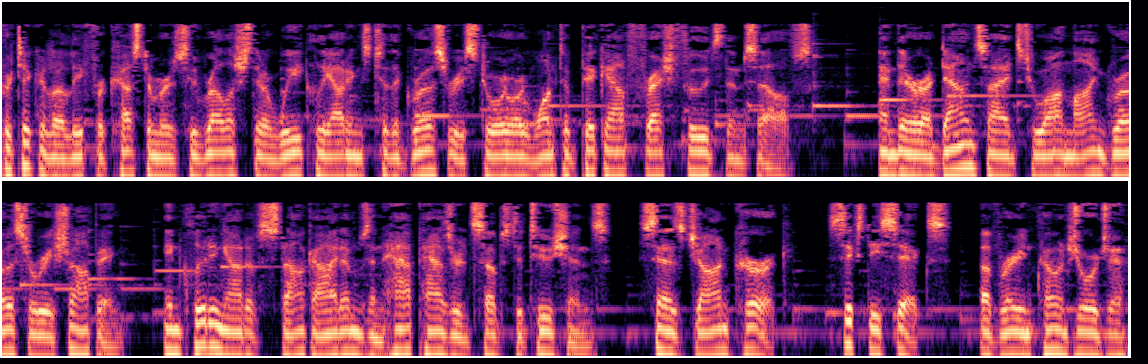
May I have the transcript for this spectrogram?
particularly for customers who relish their weekly outings to the grocery store or want to pick out fresh foods themselves. And there are downsides to online grocery shopping, including out-of-stock items and haphazard substitutions, says John Kirk, 66, of Rincon, Georgia.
